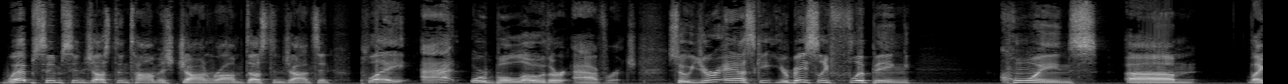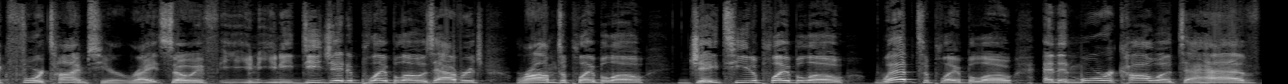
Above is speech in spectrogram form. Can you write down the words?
webb simpson justin thomas jon rahm dustin johnson play at or below their average so you're asking you're basically flipping coins um, like four times here, right? So if you, you need DJ to play below his average, Rahm to play below, JT to play below, Webb to play below, and then Morikawa to have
